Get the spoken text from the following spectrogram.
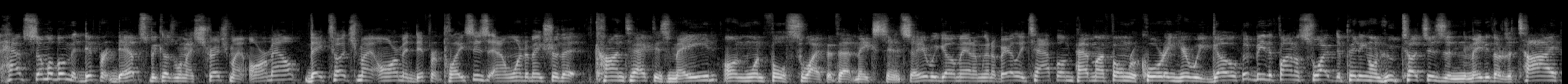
have some of them at different depths because when I stretch my arm out, they touch my arm in different places and I wanted to make sure that contact is made on one full swipe, if that makes sense. So here we go, man. I'm going to barely tap them, have my phone recording. Here we go. Could be the final swipe depending on who touches and maybe there's a tie.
